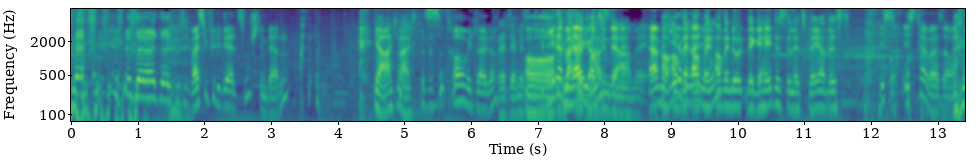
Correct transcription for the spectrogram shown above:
ich weiß, wie viele dir zustimmen werden. Ja, ich weiß. Das ist so traurig, leider. Oder der Mist- Oh, Mit jeder Beleidigung trotzdem, der. Arme. Ja, mit Auch, jeder auch, wenn, auch, wenn, Beleidigung auch wenn du der gehateste Let's Player bist. ist, ist teilweise auch so.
